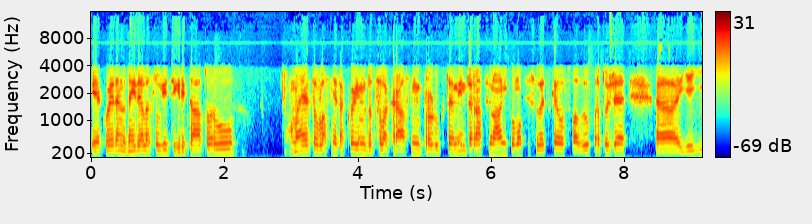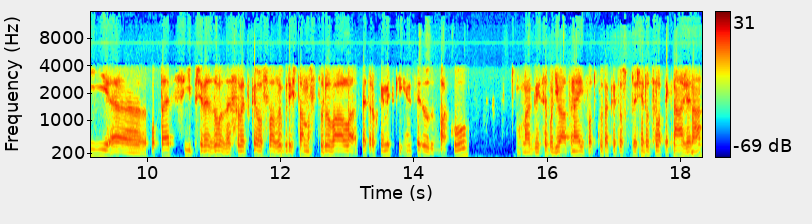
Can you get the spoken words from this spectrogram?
jako jeden z nejdéle sloužících diktátorů. Ona je to vlastně takovým docela krásným produktem internacionální pomoci Sovětského svazu, protože uh, její uh, otec ji přivezl ze Sovětského svazu, když tam studoval Petrochemický institut v Baku. Ona, když se podíváte na její fotku, tak je to skutečně docela pěkná žena.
